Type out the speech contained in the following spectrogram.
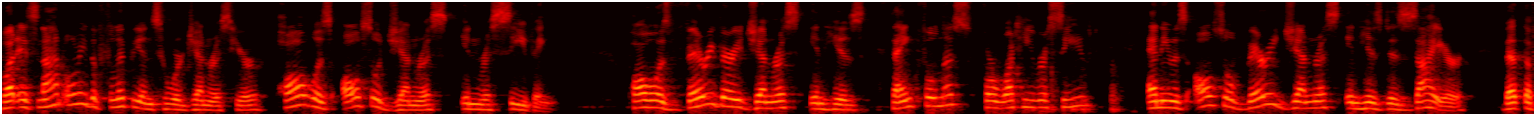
But it's not only the Philippians who were generous here, Paul was also generous in receiving. Paul was very, very generous in his thankfulness for what he received, and he was also very generous in his desire that the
